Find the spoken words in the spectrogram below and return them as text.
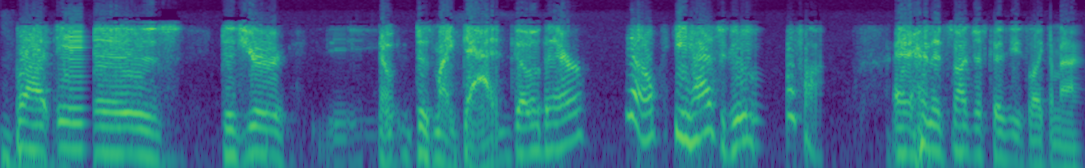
But is does your you know does my dad go there? No, he has a Google profile and, and it's not just because he's like a Mac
